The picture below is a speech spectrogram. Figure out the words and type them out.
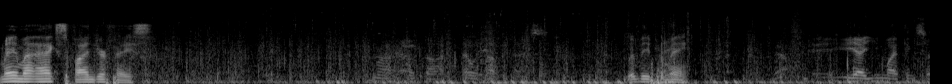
May my axe find your face. I hope not. That would not be nice. Would be for me. Yeah, you might think so.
